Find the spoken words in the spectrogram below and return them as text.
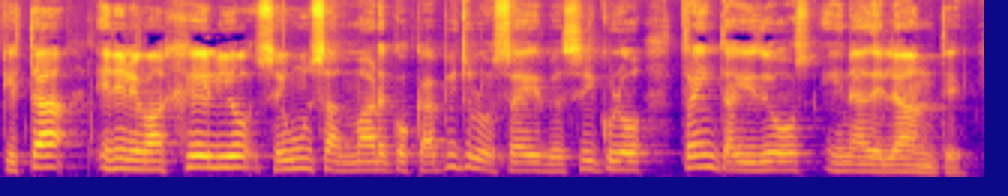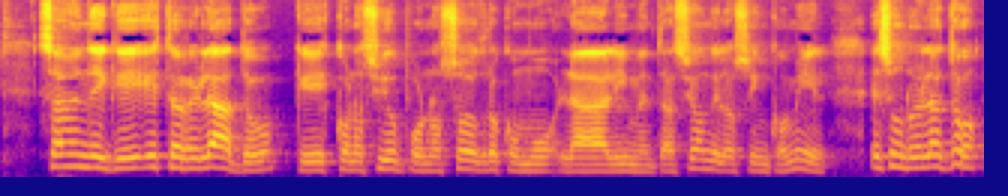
que está en el Evangelio según San Marcos capítulo 6 versículo 32 en adelante. Saben de que este relato, que es conocido por nosotros como la alimentación de los 5000, es un relato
